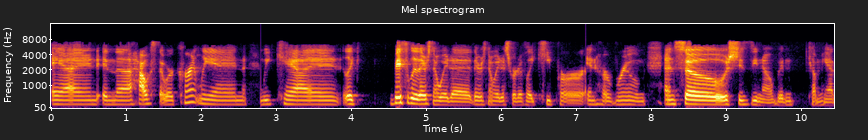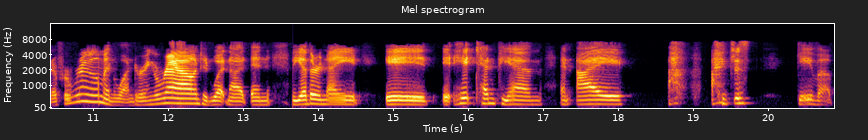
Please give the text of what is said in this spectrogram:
and in the house that we're currently in, we can like basically there's no way to there's no way to sort of like keep her in her room. And so she's you know been coming out of her room and wandering around and whatnot. And the other night it it hit 10 p.m and i i just gave up,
